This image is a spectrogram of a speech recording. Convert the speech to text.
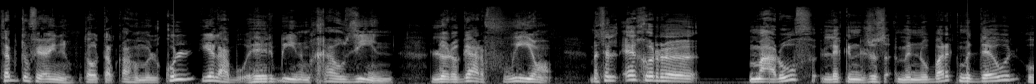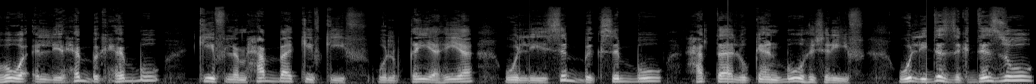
ثبتوا في عينهم تو تلقاهم الكل يلعبوا هاربين مخاوزين لو روغار فويون. مثل آخر معروف لكن جزء منه برك متداول وهو اللي يحبك حبه كيف المحبة كيف كيف والبقية هي واللي يسبك سبه حتى لو كان بوه شريف واللي دزك دزه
